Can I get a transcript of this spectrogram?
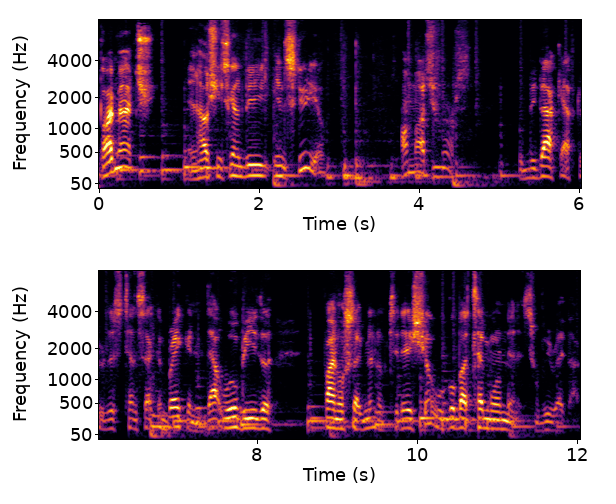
Podmatch, and how she's going to be in studio on March 1st. We'll be back after this 10 second break, and that will be the final segment of today's show. We'll go about 10 more minutes. We'll be right back.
